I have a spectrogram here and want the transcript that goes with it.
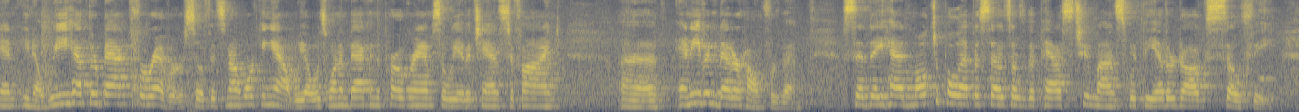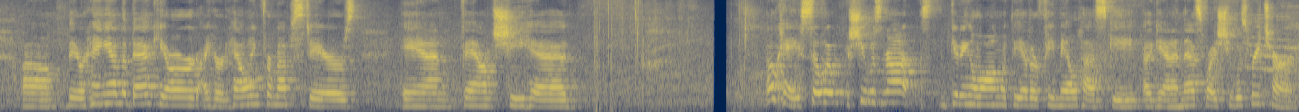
and you know, we have their back forever. So if it's not working out, we always want them back in the program so we have a chance to find uh, an even better home for them. Said they had multiple episodes over the past two months with the other dog, Sophie. Um, they were hanging out in the backyard. I heard howling from upstairs and found she had. Okay, so it, she was not getting along with the other female husky again, and that's why she was returned.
